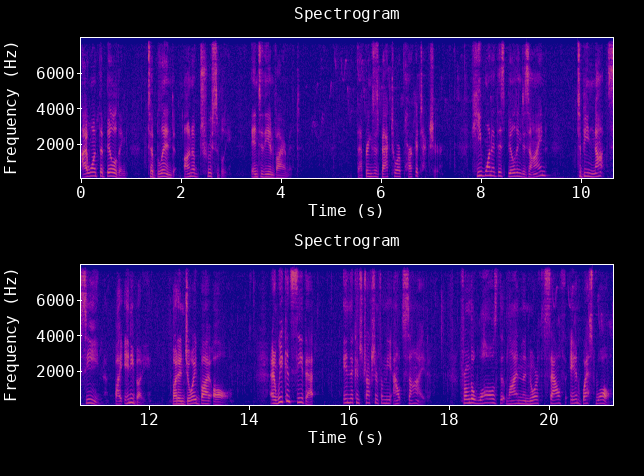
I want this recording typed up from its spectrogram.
I want the building to blend unobtrusively into the environment. That brings us back to our architecture. He wanted this building design to be not seen by anybody, but enjoyed by all. And we can see that in the construction from the outside. From the walls that line the north, south, and west wall,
